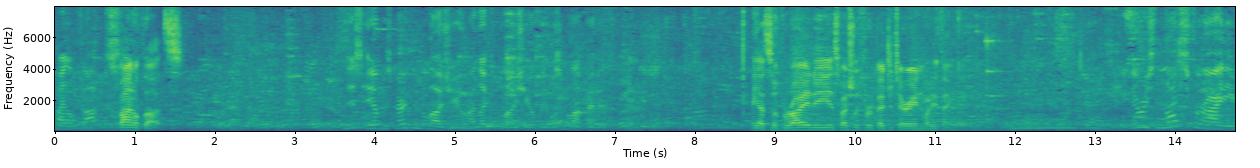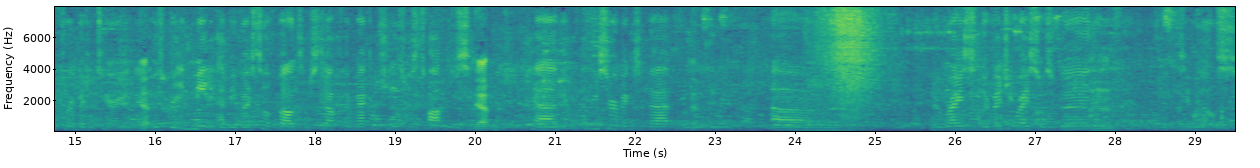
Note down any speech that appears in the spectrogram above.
Final thoughts. Final thoughts. This it was better than Bellagio. I liked Bellagio, but it was a lot better. Yeah. So variety, especially for vegetarian. What do you think? Variety for a vegetarian. Yeah. It was pretty meat heavy, but I still found some stuff. Their mac and cheese was tops. Yeah. Had three servings of that. Um, their rice, their veggie rice was good. Let's see what else.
